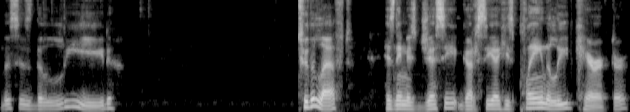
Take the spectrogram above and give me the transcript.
this is the lead to the left. His name is Jesse Garcia. He's playing the lead character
